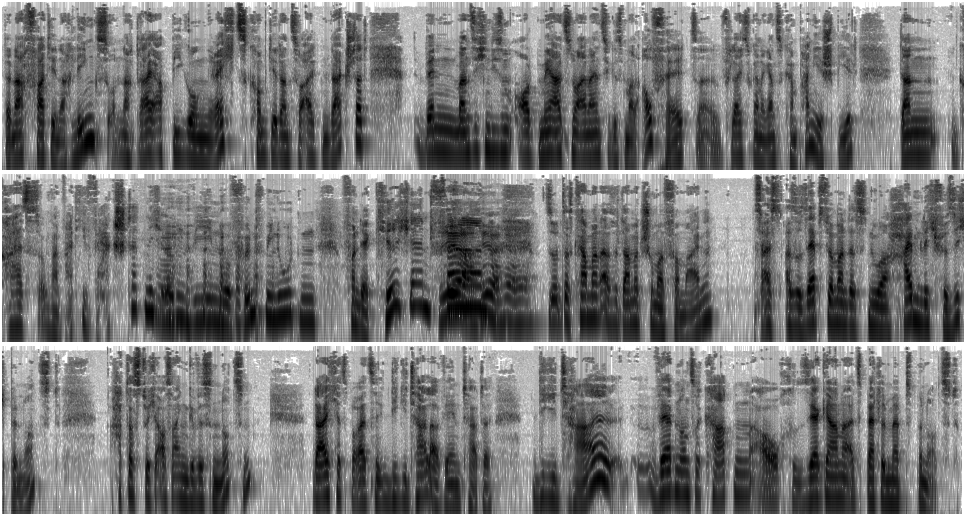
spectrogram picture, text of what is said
danach fahrt ihr nach links und nach drei Abbiegungen rechts kommt ihr dann zur alten Werkstatt. Wenn man sich in diesem Ort mehr als nur ein einziges Mal aufhält, äh, vielleicht sogar eine ganze Kampagne spielt, dann heißt es irgendwann, war die Werkstatt nicht irgendwie nur fünf Minuten von der Kirche entfernt? Ja, ja, ja, ja. So, das kann man also damit schon mal vermeiden. Das heißt also, selbst wenn man das nur heimlich für sich benutzt, hat das durchaus einen gewissen Nutzen. Da ich jetzt bereits digital erwähnt hatte, digital werden unsere Karten auch sehr gerne als Battle Maps benutzt.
